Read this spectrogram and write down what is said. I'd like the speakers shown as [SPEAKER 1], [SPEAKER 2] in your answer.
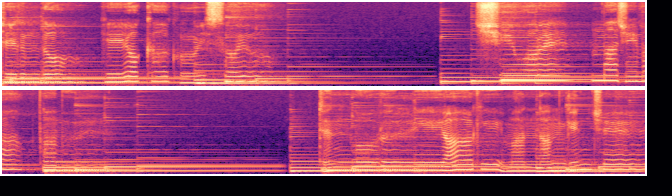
[SPEAKER 1] 지금도 기억하고 있어요. 10월의 마지막 밤을 든 모를 이야기만 남긴 채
